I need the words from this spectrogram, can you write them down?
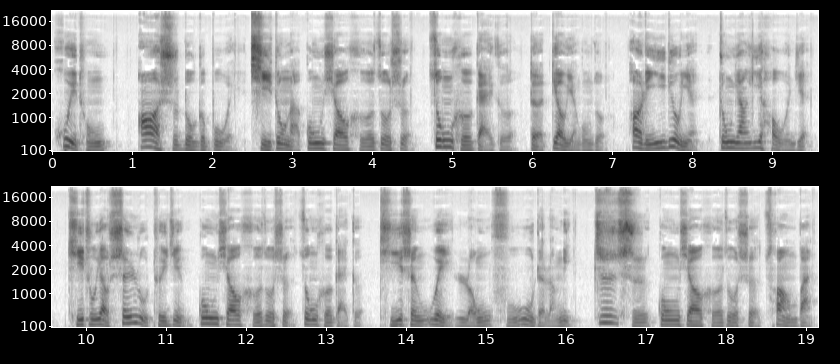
会同二十多个部委，启动了供销合作社综合改革的调研工作。二零一六年，中央一号文件提出要深入推进供销合作社综合改革，提升为农服务的能力，支持供销合作社创办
